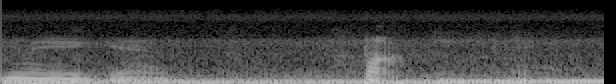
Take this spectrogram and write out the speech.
me again. Fucking thing.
